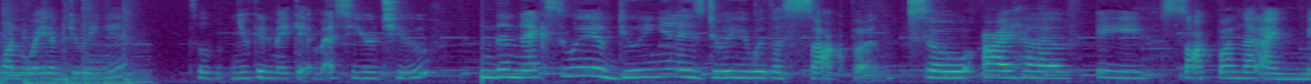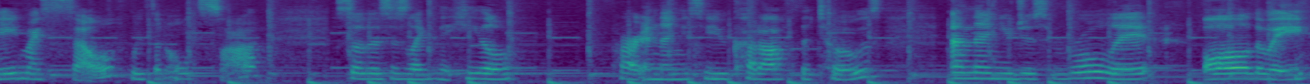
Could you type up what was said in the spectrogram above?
one way of doing it. So you can make it messier too. The next way of doing it is doing it with a sock bun. So I have a sock bun that I made myself with an old sock. So this is like the heel part and then you see you cut off the toes and then you just roll it all the way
